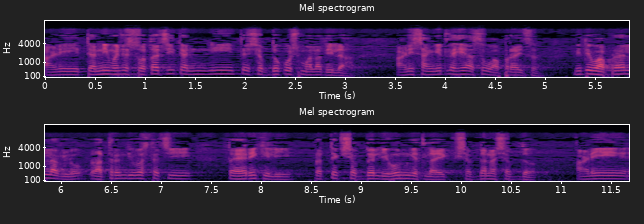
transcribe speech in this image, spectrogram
आणि त्यांनी म्हणजे स्वतःची त्यांनी ते शब्दकोश मला दिला आणि सांगितलं हे असं वापरायचं. मी ते वापरायला लागलो. रात्रंदिवस त्याची तयारी केली प्रत्येक शब्द लिहून घेतला एक शब्द ना शब्द. आणि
